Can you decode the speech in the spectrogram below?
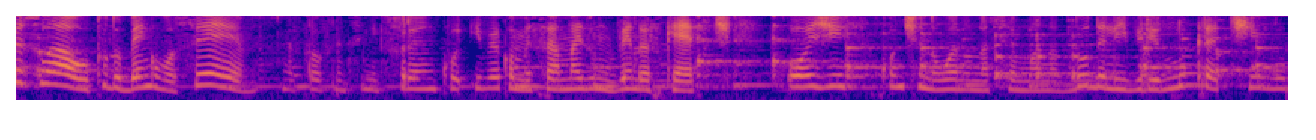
pessoal, tudo bem com você? Eu sou Francine Franco e vai começar mais um Vendas Cast. Hoje, continuando na semana do delivery lucrativo,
